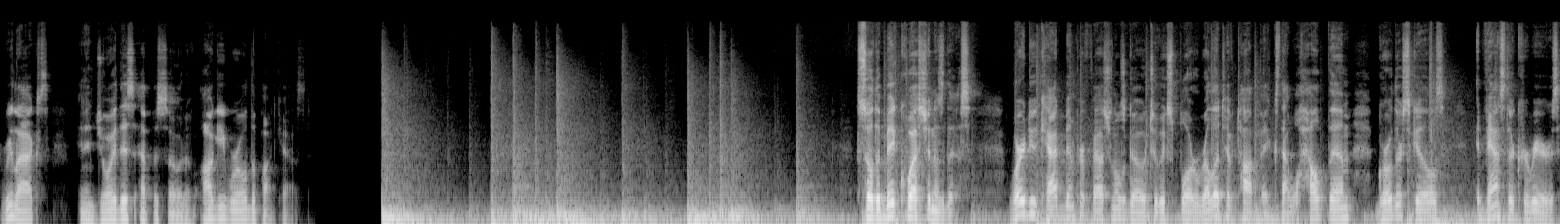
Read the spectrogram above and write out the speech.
relax, and enjoy this episode of AUGIWORLD, the podcast. So the big question is this Where do CAD/BIM professionals go to explore relative topics that will help them grow their skills, advance their careers,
